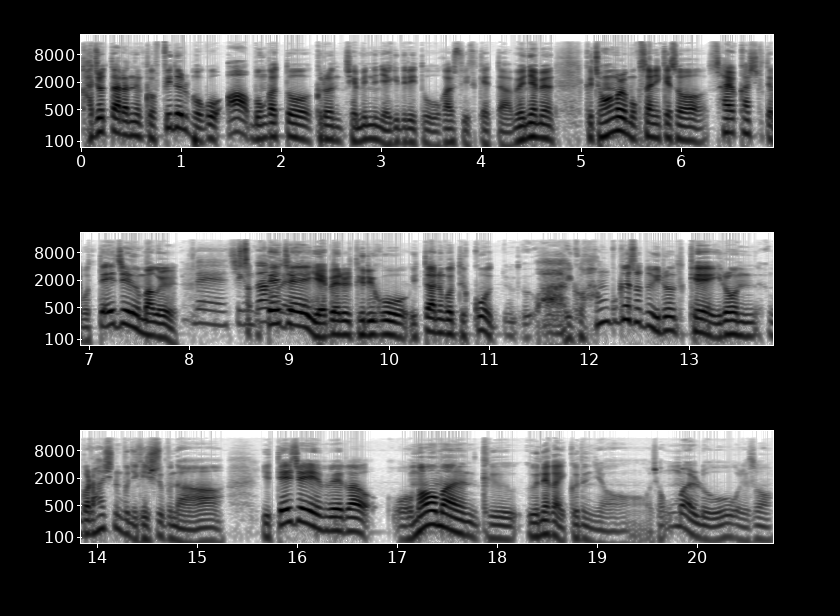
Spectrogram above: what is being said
가졌다라는 그 피드를 보고 아 뭔가 또 그런 재밌는 얘기들이 또 오갈 수 있겠다. 왜냐하면 그 정한걸 목사님께서 사역하실 때 뭐 떼제 음악을 네, 떼제. 예배를 드리고 있다는 거 듣고 와 이거 한국에서도 이렇게 이런 걸 하시는 분이 계시구나. 이 떼제 예배가 어마어마한 그 은혜가 있거든요. 정말로 그래서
